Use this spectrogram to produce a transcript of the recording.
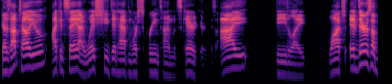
Because I'll tell you, I can say I wish he did have more screen time with his character. Because I be like, watch if there's a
